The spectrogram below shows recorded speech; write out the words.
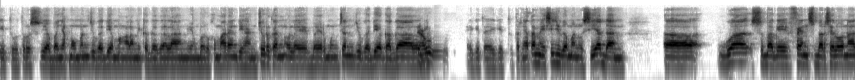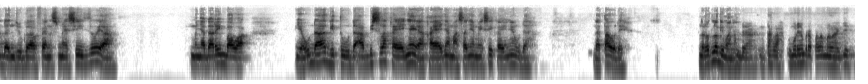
gitu. Terus ya banyak momen juga dia mengalami kegagalan yang baru kemarin dihancurkan oleh Bayern Munchen juga dia gagal Ya, gitu. Kayak gitu ya gitu. Ternyata Messi juga manusia dan eh gue sebagai fans Barcelona dan juga fans Messi itu ya menyadari bahwa ya udah gitu udah habis lah kayaknya ya kayaknya masanya Messi kayaknya udah nggak tahu deh. Menurut lo gimana? Udah, entahlah umurnya berapa lama lagi.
